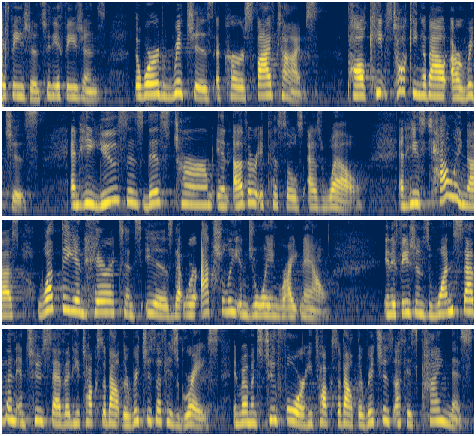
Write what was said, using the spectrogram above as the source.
Ephesians, to the Ephesians, the word riches occurs five times. Paul keeps talking about our riches, and he uses this term in other epistles as well. And he's telling us what the inheritance is that we're actually enjoying right now. In Ephesians 1 7 and 2 7, he talks about the riches of his grace. In Romans 2 4, he talks about the riches of his kindness.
